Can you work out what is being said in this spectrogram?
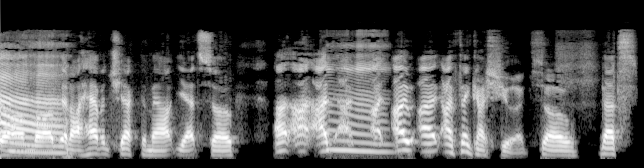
um uh, and I haven't checked them out yet. So I I I I Mm. I, I, I think I should. So that's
